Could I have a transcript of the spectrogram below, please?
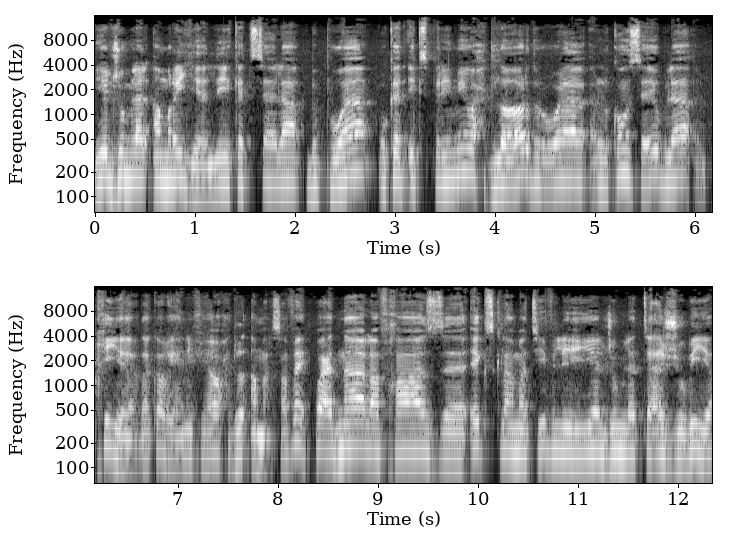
هي الجملة الأمرية اللي كتسالى ببوان وكتإكسبريمي واحد لوردر ولا الكونساي وبلا بريير داكوغ يعني فيها واحد الأمر صافي. وعندنا لا فراز اكسكلاماتيف اللي هي الجملة التعجبية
